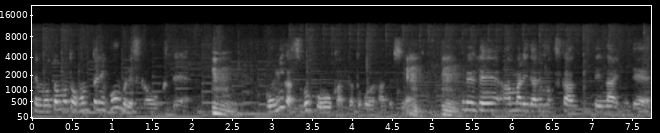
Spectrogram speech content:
でもともと本当にホームレスが多くてうんゴミがすごく多かったところなんですね、うん。それであんまり誰も使ってないので、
